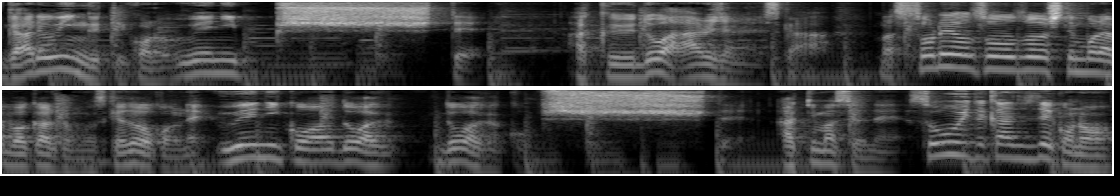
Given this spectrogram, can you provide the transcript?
ガルウィングっていうこの上にプシュって開くドアあるじゃないですか。まあ、それを想像してもらえばわかると思うんですけど、このね、上にこうドア、ドアがこう、プシュって開きますよね。そういった感じで、この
